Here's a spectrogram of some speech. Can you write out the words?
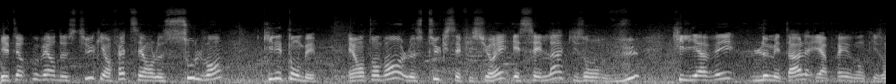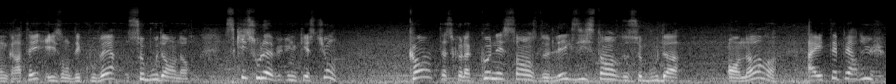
Il était recouvert de stuc et en fait c'est en le soulevant qu'il est tombé. Et en tombant, le stuc s'est fissuré et c'est là qu'ils ont vu qu'il y avait le métal et après donc ils ont gratté et ils ont découvert ce Bouddha en or. Ce qui soulève une question. Quand est-ce que la connaissance de l'existence de ce Bouddha en or a été perdue?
